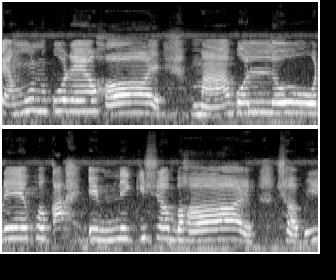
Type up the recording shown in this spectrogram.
কেমন করে হয়? মা বলল, ওরে খোকা এমনি কি সব হয়? সবই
